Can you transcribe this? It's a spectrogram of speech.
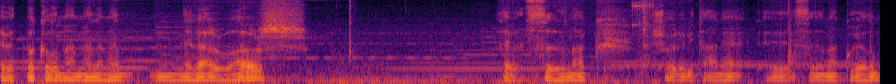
Evet bakalım hemen hemen neler var. Evet sığınak. Şöyle bir tane e, sığınak koyalım.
